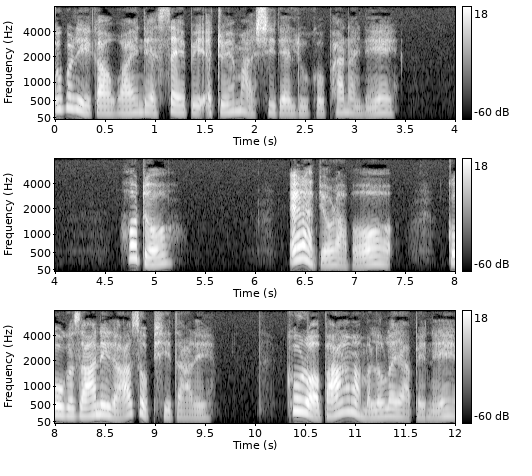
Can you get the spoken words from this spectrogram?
ဥပဒေကဝိုင်းတဲ့ဆယ်ပေအတွင်းမှာရှိတဲ့လူကိုဖမ်းနိုင်တယ်ဟုတ်တော့အဲ့ဒါပြောတာပေါ့ကိုကစားနေတာဆိုဖြေတာတယ်ခုတော့ဘာမှမလုပ်လိုက်ရပဲနဲ့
